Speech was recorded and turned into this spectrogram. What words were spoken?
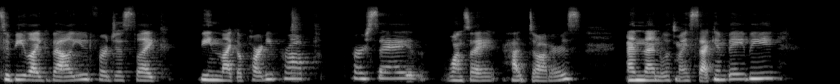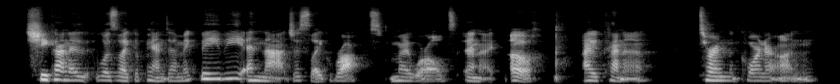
to be like valued for just like being like a party prop per se once I had daughters. And then with my second baby, she kind of was like a pandemic baby and that just like rocked my world and i oh i kind of turned the corner on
